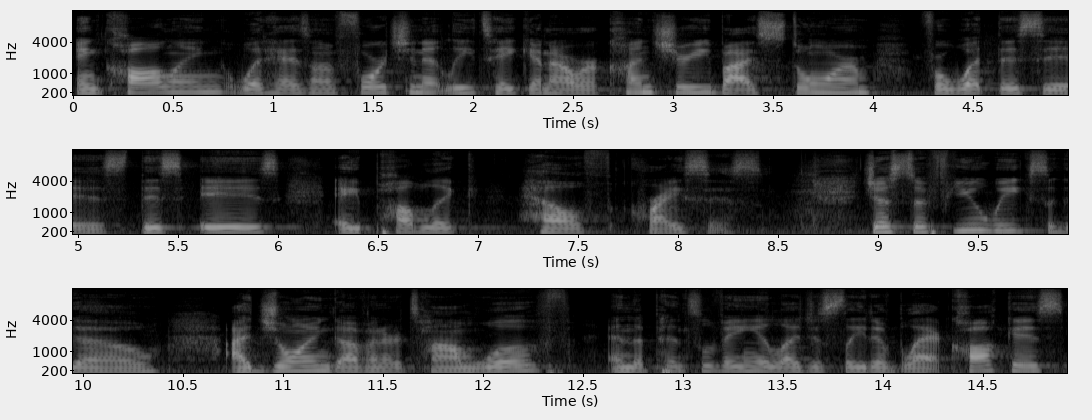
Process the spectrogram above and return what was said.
and calling what has unfortunately taken our country by storm for what this is. This is a public health crisis. Just a few weeks ago, I joined Governor Tom Wolf and the Pennsylvania Legislative Black Caucus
